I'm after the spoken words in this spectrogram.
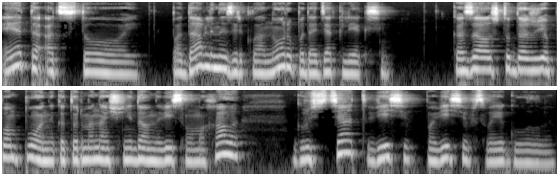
«Это отстой!» – подавленно изрекла Нора, подойдя к Лекси. Казалось, что даже ее помпоны, которыми она еще недавно весело махала, грустят, весив, повесив свои головы.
